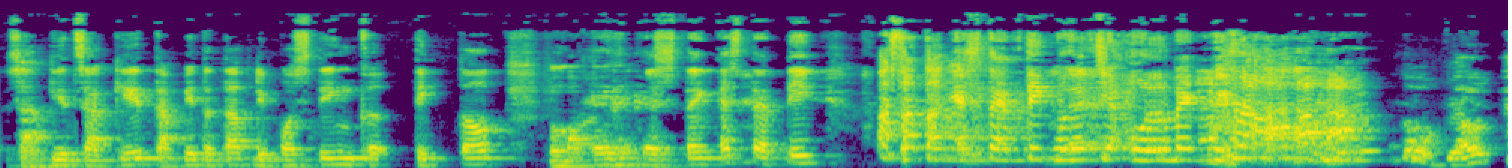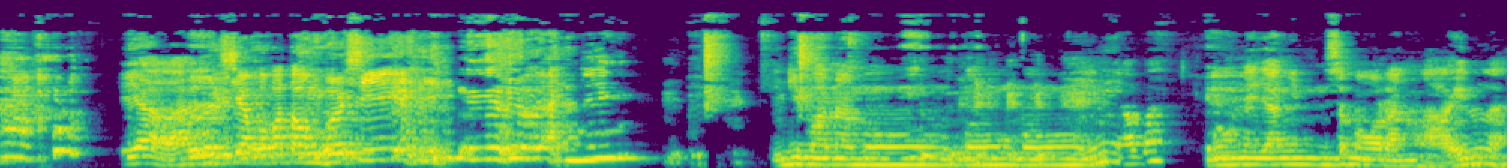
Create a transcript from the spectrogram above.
sakit-sakit tapi tetap diposting ke TikTok memakai hashtag estetik asatan estetik mengecek urbek bisa goblok Iyalah. siapa potong besi anjing. Gimana mau mau mau ini apa? Mau nyayangin sama orang lain lah.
